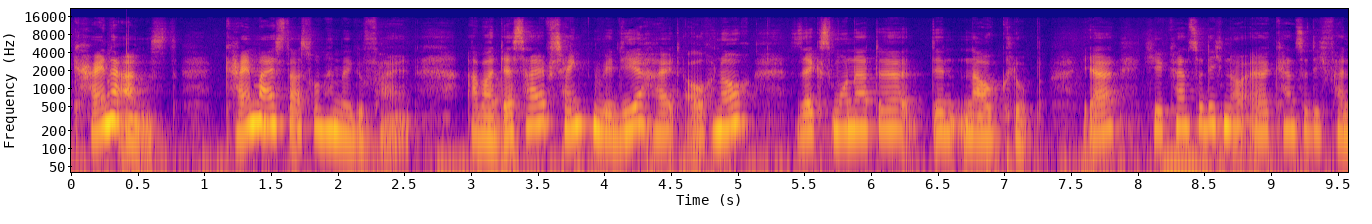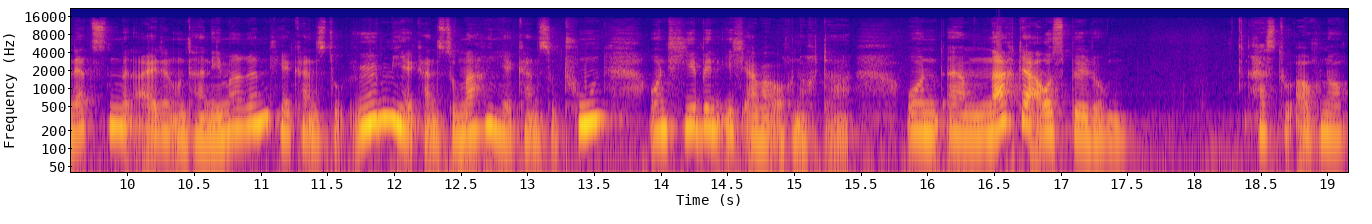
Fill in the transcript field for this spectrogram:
Keine Angst. Kein Meister ist vom Himmel gefallen. Aber deshalb schenken wir dir halt auch noch sechs Monate den Now Club. Ja, hier kannst du dich noch, äh, kannst du dich vernetzen mit all den Unternehmerinnen. Hier kannst du üben, hier kannst du machen, hier kannst du tun. Und hier bin ich aber auch noch da. Und ähm, nach der Ausbildung hast du auch noch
